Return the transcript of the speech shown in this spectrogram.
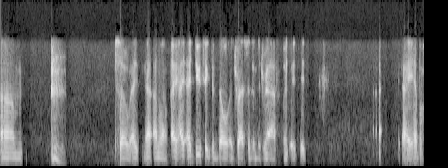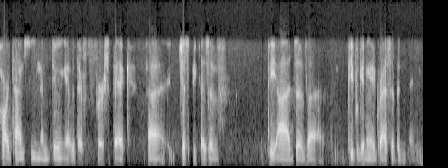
Um, so I, I don't know. I, I do think that they'll address it in the draft, but it, it I have a hard time seeing them doing it with their first pick, uh, just because of the odds of uh, people getting aggressive and, and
